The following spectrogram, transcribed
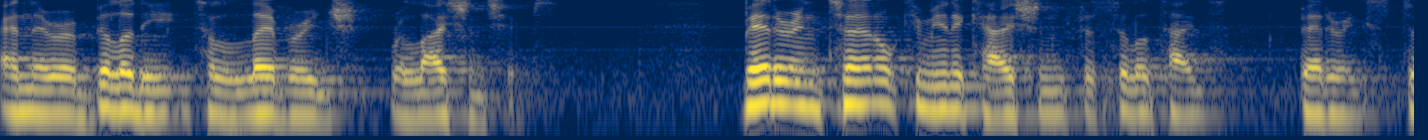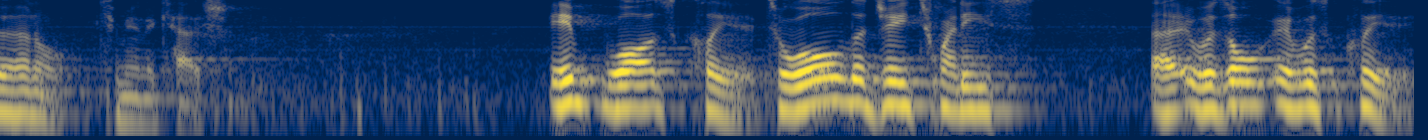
and their ability to leverage relationships. Better internal communication facilitates better external communication. It was clear to all the G20s, uh, it, was all, it was clear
